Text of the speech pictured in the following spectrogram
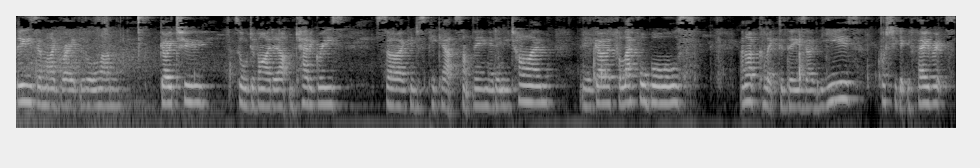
these are my great little um, go-to. It's all divided up in categories. So I can just pick out something at any time. There you go, falafel balls. And I've collected these over the years. Of course, you get your favorites.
